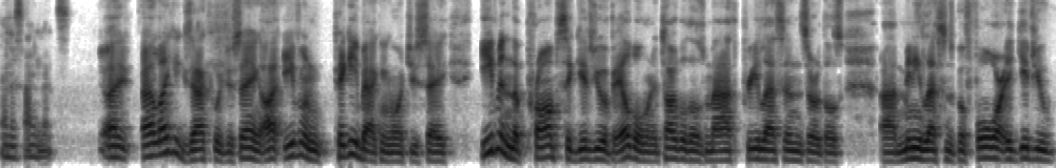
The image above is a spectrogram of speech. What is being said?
and assignments. I, I like exactly what you're saying. I, even piggybacking on what you say, even the prompts it gives you available when it talks about those math pre lessons or those uh, mini lessons before, it gives you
